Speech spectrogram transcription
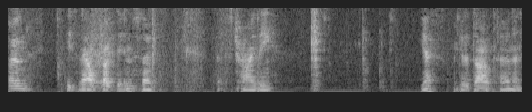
phone is now in, so let's try the, yes, we get a dial tone and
